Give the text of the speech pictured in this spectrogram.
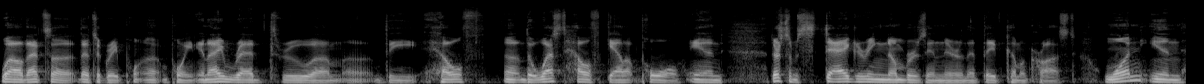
Well, that's a that's a great po- uh, point. And I read through um, uh, the health, uh, the West Health Gallup poll, and there's some staggering numbers in there that they've come across. One in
